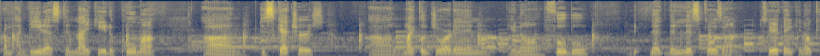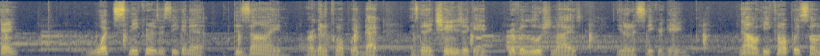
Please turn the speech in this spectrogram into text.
from Adidas to Nike to Puma um, to Skechers, um, Michael Jordan, you know, Fubu. The the list goes on. So you're thinking, okay, what sneakers is he gonna design or gonna come up with that is gonna change the game, revolutionize, you know, the sneaker game. Now he come up with some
